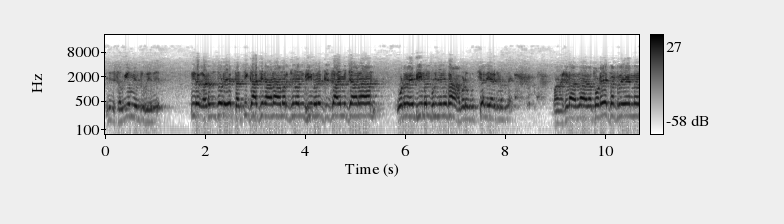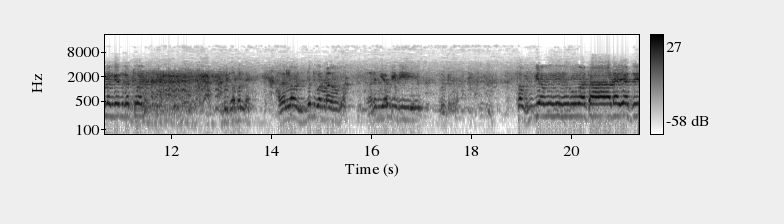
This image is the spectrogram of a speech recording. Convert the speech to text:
இதுக்கு சவ்யம் என்று பேரு இந்த கடலத்தோடைய தட்டி காட்டினானா அர்ஜுனன் பீமனுக்கு காமிச்சானாம். உடனே பீமன் புரிஞ்சுட்டான் அவ்வளவு புத்தியாலியா இருக்கணும்னு மாஷடா தொடைய தட்டுறேன் அங்க இருந்து கட்டுவான் இப்படி கப்பல்ல அதெல்லாம் யுத்தத்துக்கு வரப்படாதான் அதங்க அப்படி சவ்யம் ருமதாடயது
